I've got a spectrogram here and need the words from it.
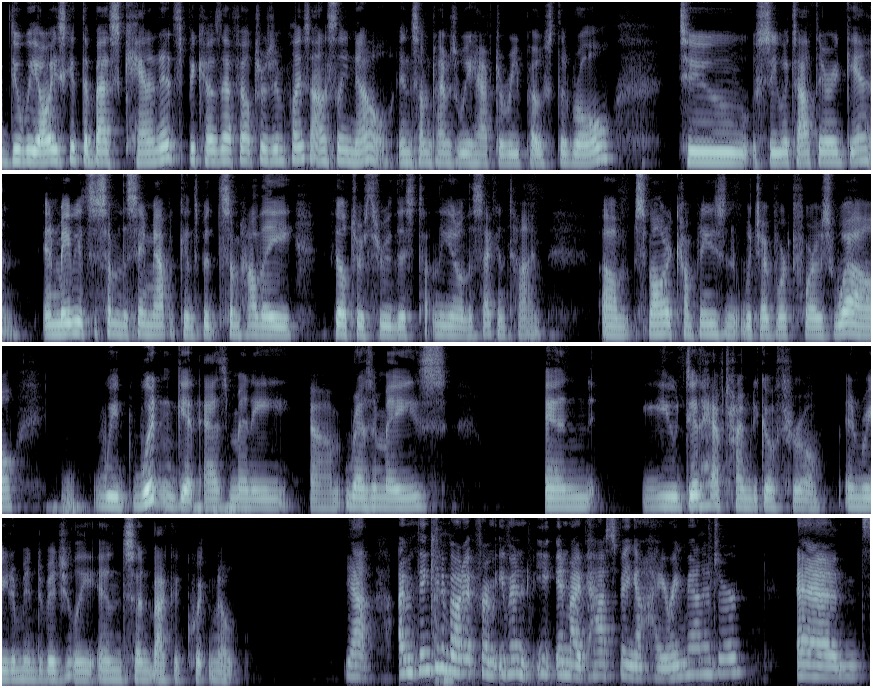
do we always get the best candidates because that filter is in place? Honestly, no. And sometimes we have to repost the role to see what's out there again. and maybe it's some of the same applicants, but somehow they filter through this, ti- you know, the second time. Um, smaller companies, which I've worked for as well, we wouldn't get as many um, resumes, and you did have time to go through them and read them individually and send back a quick note. Yeah, I'm thinking about it from even in my past being a hiring manager, and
